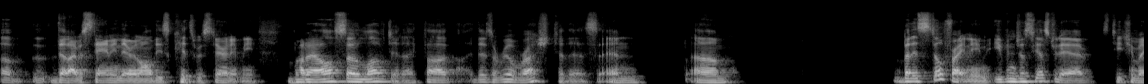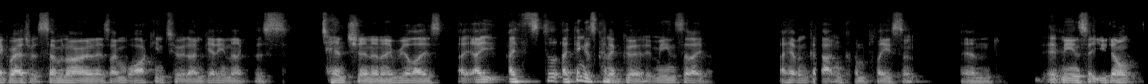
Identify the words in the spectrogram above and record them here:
of that I was standing there and all these kids were staring at me, but I also loved it. I thought there's a real rush to this, and um, but it's still frightening. Even just yesterday, I was teaching my graduate seminar, and as I'm walking to it, I'm getting like this tension, and I realize I I, I still I think it's kind of good. It means that I I haven't gotten complacent, and it means that you don't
